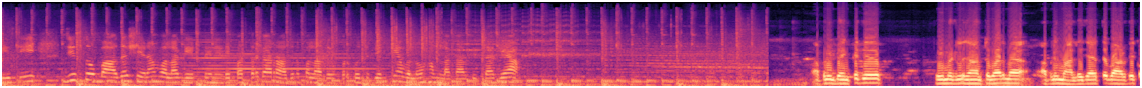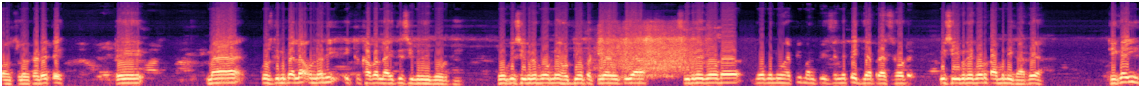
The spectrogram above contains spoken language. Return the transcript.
ਗਈ ਸੀ। ਜਿਸ ਤੋਂ ਬਾਅਦ ਸ਼ੇਰਾਂ ਵਾਲਾ ਗੇਟ ਦੇ ਨੇੜੇ ਪੱਤਰਕਾਰ ਰਾਜਨ ਭੱਲਾ ਦੇ ਉੱਪਰ ਕੁਝ ਵਿਅਕਤੀਆਂ ਵੱਲੋਂ ਹਮਲਾ ਕਰ ਦਿੱਤਾ ਗਿਆ। ਆਪਣੀ ਬੈਂਕ 'ਚ ਪੇਮੈਂਟ ਲਗਾਉਣ ਤੋਂ ਬਾਅਦ ਮੈਂ ਆਪਣੇ ਮਹੱਲੇ ਜਾਏ ਤੇ ਬਾਹਰ ਦੇ ਕਾਉਂਸਲਰ ਖੜੇ ਤੇ ਤੇ ਮੈਂ ਕੁਝ ਦਿਨ ਪਹਿਲਾਂ ਉਹਨਾਂ ਦੀ ਇੱਕ ਖਬਰ ਲਾਈ ਸੀ ਸੀਵਰੇਜ ਬੋਰਡ ਦੀ, ਜੋ ਕਿ ਸੀਵਰੇਜ ਬੋਰਡ ਨੇ ਹੁੱਦੀਆਂ ਪੱਟੀਆਂ ਦਿੱਤੀਆਂ। ਸੀਵਰੇਜ ਬੋਰਡ ਜੋ ਮੈਨੂੰ ਹੈਪੀ ਮਨਪ੍ਰੀਤ ਸਿੰਘ ਨੇ ਭੇਜਿਆ ਪ੍ਰੈਸ ਨੋਟ ਕਿ ਸੀਵਰੇਜ ਬੋਰਡ ਕੰਮ ਨਹੀਂ ਕਰ ਰਿਹਾ। ਠੀਕ ਹੈ ਜੀ?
